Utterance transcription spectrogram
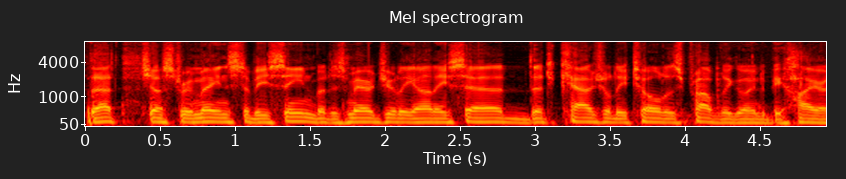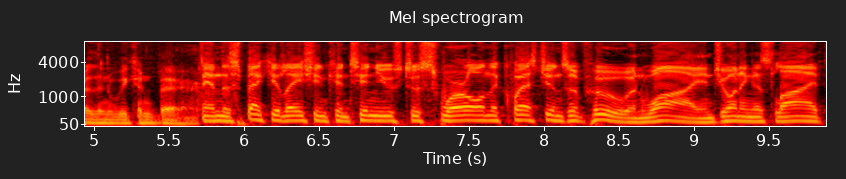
that just remains to be seen. But as Mayor Giuliani said, the casualty toll is probably going to be higher than we can bear. And the speculation continues to swirl on the questions of who and why. And joining us live,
